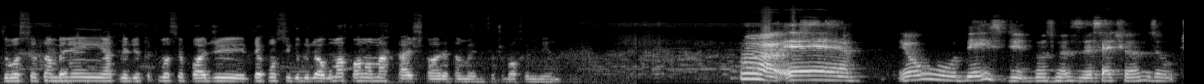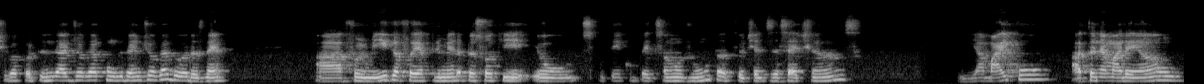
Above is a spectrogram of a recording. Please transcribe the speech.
se você também acredita que você pode ter conseguido de alguma forma marcar a história também do futebol feminino. Ah, é, eu desde os meus 17 anos eu tive a oportunidade de jogar com grandes jogadoras, né? A Formiga foi a primeira pessoa que eu disputei competição junta, que eu tinha 17 anos. E a Michael, a Tânia Maranhão,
